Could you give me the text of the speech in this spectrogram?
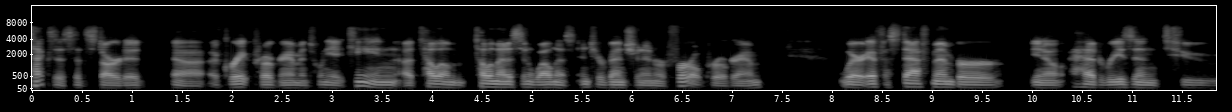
Texas had started uh, a great program in 2018, a tele- telemedicine wellness intervention and referral program, where if a staff member, you know, had reason to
